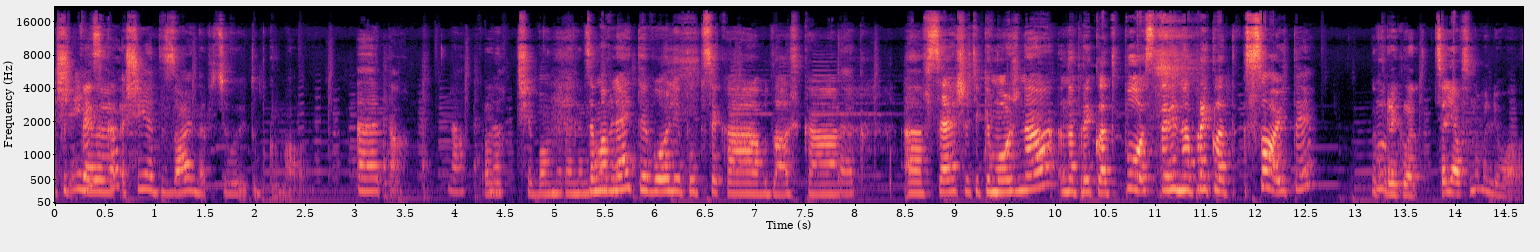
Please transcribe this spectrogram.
Ще підписка. я, ще я дизайнер цього YouTube каналу. Е, так. Да, да. ще банера немає. Замовляйте волі пупсика, будь ласка, Так. Е, все, що тільки можна. Наприклад, постери, наприклад, сайти. Наприклад, це я все намалювала.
